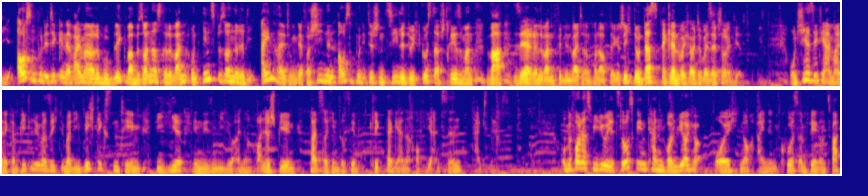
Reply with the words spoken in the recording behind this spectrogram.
Die Außenpolitik in der Weimarer Republik war besonders relevant und insbesondere die Einhaltung der verschiedenen außenpolitischen Ziele durch Gustav Stresemann war sehr relevant für den weiteren Verlauf der Geschichte und das erklären wir euch heute bei Selbstorientiert. Und hier seht ihr einmal eine Kapitelübersicht über die wichtigsten Themen, die hier in diesem Video eine Rolle spielen. Falls es euch interessiert, klickt da gerne auf die einzelnen Timestamps. Und bevor das Video jetzt losgehen kann, wollen wir euch, euch noch einen Kurs empfehlen. Und zwar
